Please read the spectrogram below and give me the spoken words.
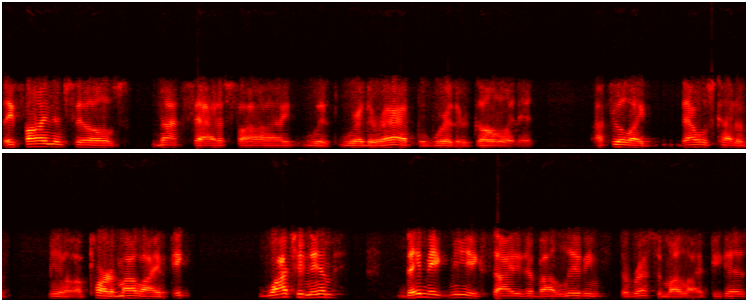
they find themselves not satisfied with where they're at, but where they're going. And I feel like that was kind of, you know, a part of my life. It, watching them, they make me excited about living the rest of my life because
